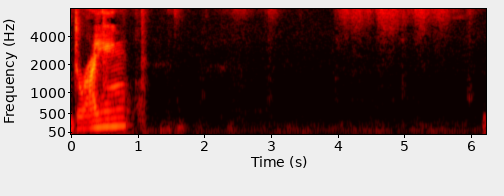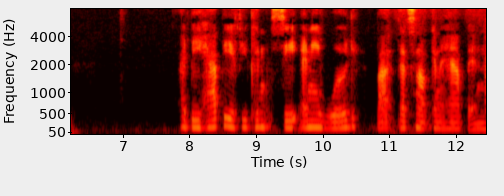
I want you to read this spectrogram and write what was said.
drying I'd be happy if you couldn't see any wood, but that's not going to happen.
